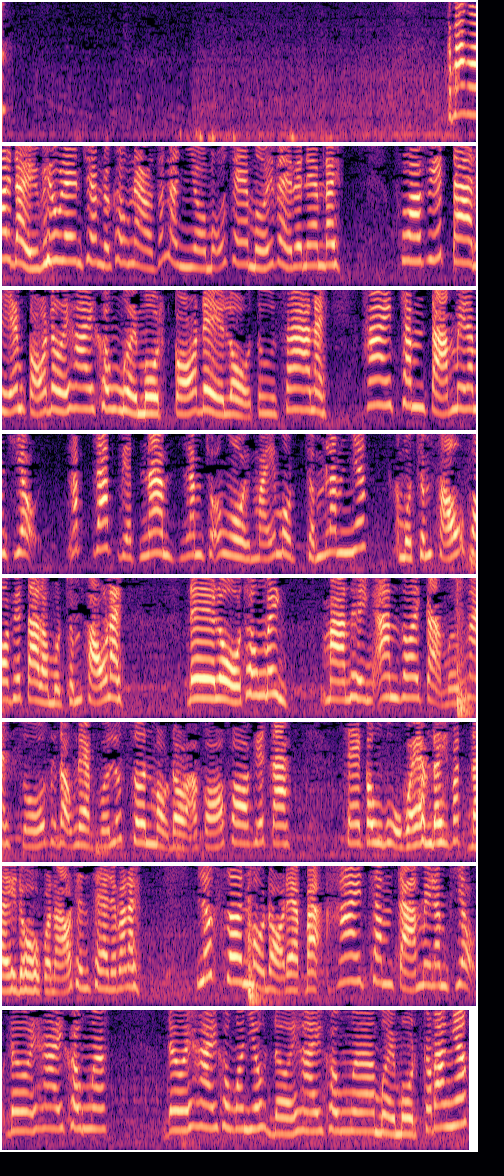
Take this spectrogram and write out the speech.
Các bác ơi đẩy view lên cho em được không nào? Rất là nhiều mẫu xe mới về bên em đây. Ford Fiesta thì em có đời 2011 Có để lổ từ xa này. 285 triệu Lắp ráp Việt Nam 5 chỗ ngồi máy 1.5 nhé à, 1.6 Ford Fiesta là 1.6 này. Đề lổ thông minh Màn hình Android cảm ứng này Số tự động đẹp với nước sơn màu đỏ có Ford Fiesta. Xe công vụ của em đây, Vắt đầy đồ quần áo trên xe đấy bác này. Nước sơn màu đỏ đẹp ạ à. 285 triệu, Đời 20 à, Đời 20 bao nhiêu? Đời 2011 à, các bác nhé.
